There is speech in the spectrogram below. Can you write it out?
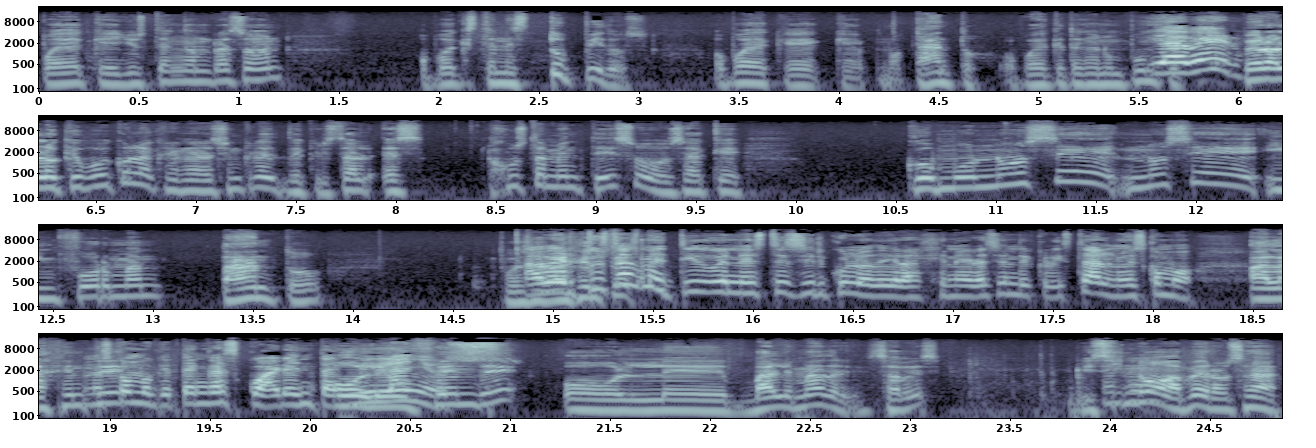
puede que ellos tengan razón, o puede que estén estúpidos, o puede que, que no tanto, o puede que tengan un punto. Y a ver. Pero a lo que voy con la generación de cristal es justamente eso, o sea que como no se, no se informan tanto, pues a, ver, tú estás metido en este círculo de la generación de cristal, no es como, a la no gente es como que tengas 40 o mil le años. ofende o le vale madre, ¿sabes? Y si no, a ver, o sea,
